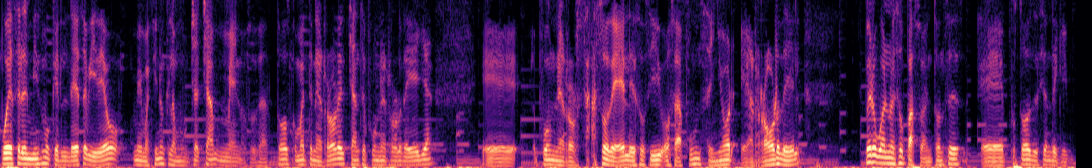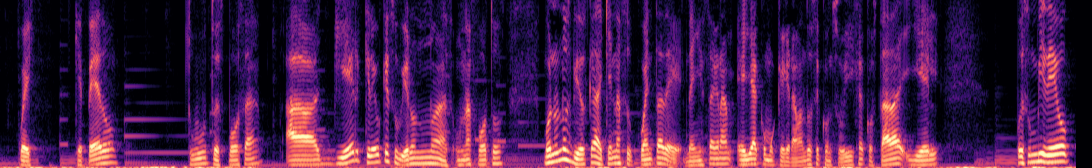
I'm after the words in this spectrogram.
puede ser el mismo que el de ese video. Me imagino que la muchacha menos. O sea, todos cometen errores. Chance fue un error de ella. Eh, fue un errorzazo de él, eso sí. O sea, fue un señor error de él. Pero bueno, eso pasó. Entonces, eh, pues todos decían de que, güey, ¿qué pedo? Tú, tu esposa. Ayer creo que subieron unas, unas fotos. Bueno, unos videos cada quien a su cuenta de, de Instagram. Ella como que grabándose con su hija acostada y él, pues un video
